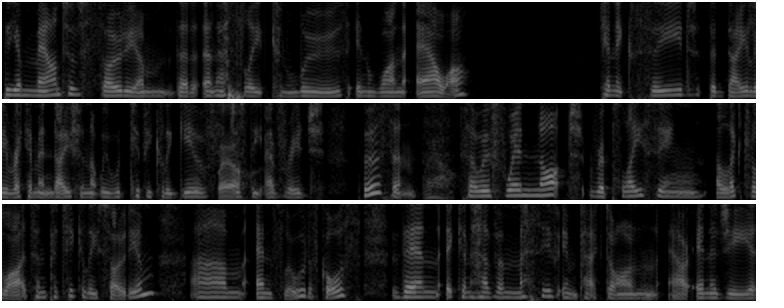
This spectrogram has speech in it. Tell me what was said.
the amount of sodium that an athlete can lose in one hour can exceed the daily recommendation that we would typically give Wow. just the average person. Wow. So if we're not replacing electrolytes and particularly sodium um, and fluid, of course, then it can have a massive impact on our energy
